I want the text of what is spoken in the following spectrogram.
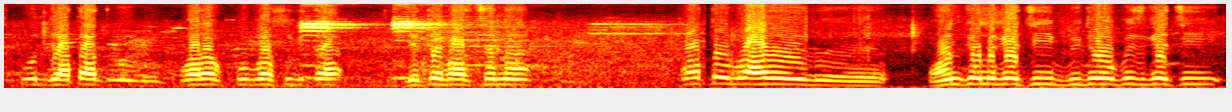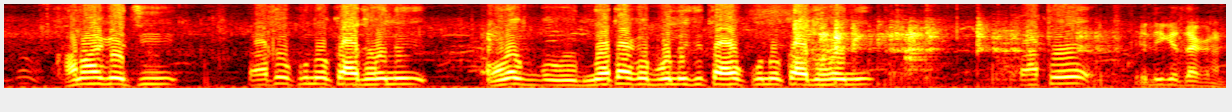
স্কুল যাতায়াত করা খুব অসুবিধা যেতে পারছে না। কতবার অঞ্চলে গেছি বিডিও অফিস গেছি থানা গেছি তাতেও কোনো কাজ হয়নি। অনেক নেতাকে বলেছি তাও কোনো কাজ হয়নি। তাতে এদিকে দেখান।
